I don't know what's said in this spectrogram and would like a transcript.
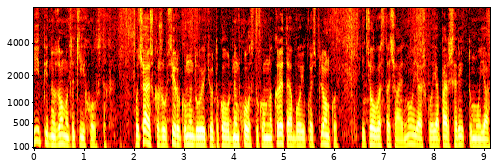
і під низом отакий холстик. Хоча я ж кажу, всі рекомендують отакого одним холстиком накрити або якоюсь пленкою, і цього вистачає. Ну я ж я перший рік, тому я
